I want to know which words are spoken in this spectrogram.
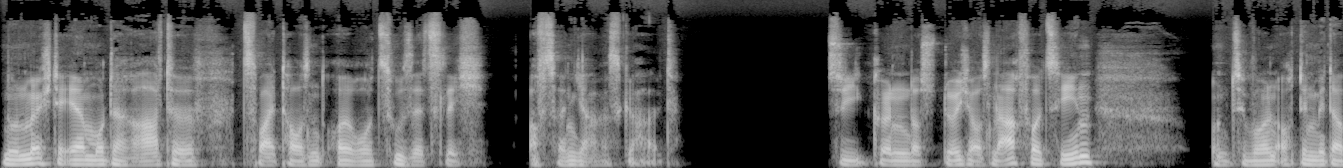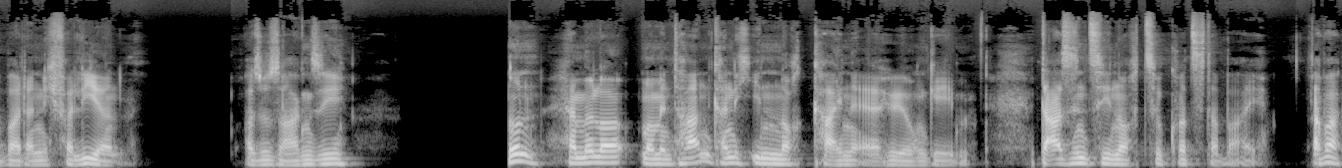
nun möchte er moderate 2000 Euro zusätzlich auf sein Jahresgehalt. Sie können das durchaus nachvollziehen und Sie wollen auch den Mitarbeiter nicht verlieren. Also sagen Sie, nun, Herr Müller, momentan kann ich Ihnen noch keine Erhöhung geben. Da sind Sie noch zu kurz dabei. Aber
